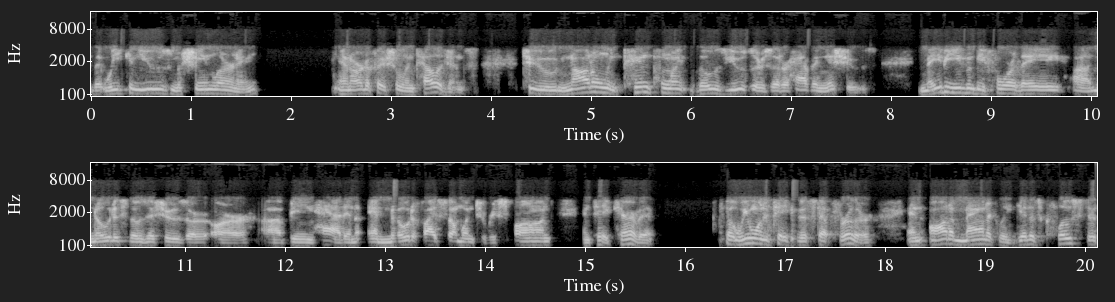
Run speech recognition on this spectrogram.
that we can use machine learning and artificial intelligence to not only pinpoint those users that are having issues, maybe even before they uh, notice those issues are, are uh, being had, and, and notify someone to respond and take care of it. But we want to take it a step further and automatically get as close to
